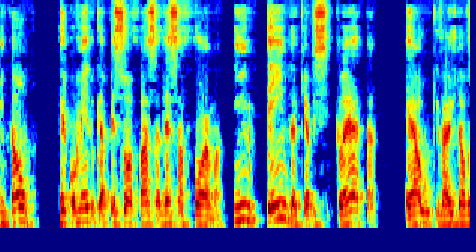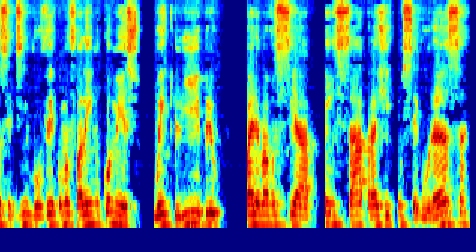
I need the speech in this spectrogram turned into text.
Então, recomendo que a pessoa faça dessa forma e entenda que a bicicleta é algo que vai ajudar você a desenvolver, como eu falei no começo, o equilíbrio, vai levar você a pensar para agir com segurança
